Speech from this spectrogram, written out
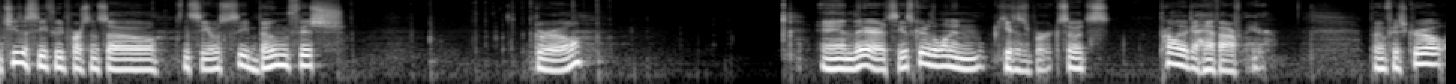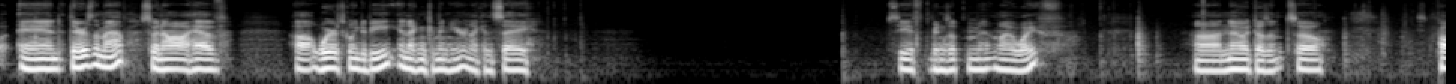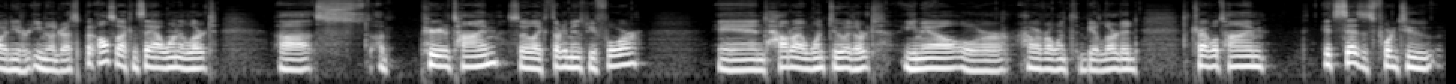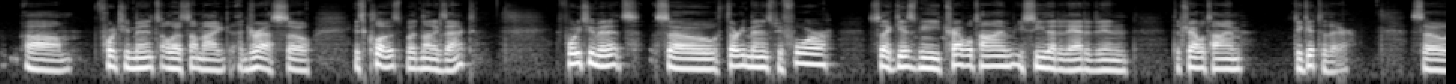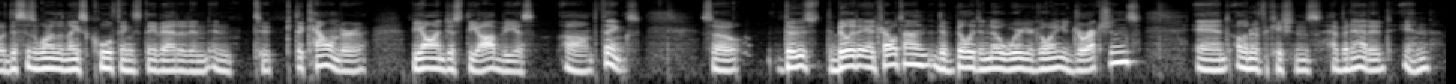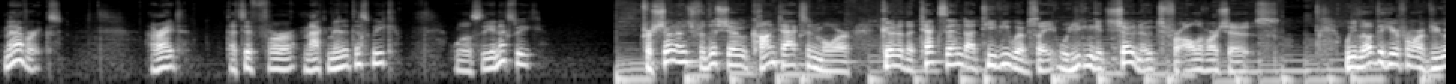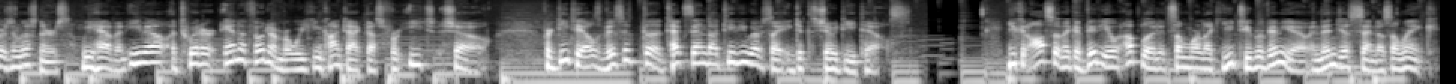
and she's a seafood person, so let's see. Let's see bonefish grill. And there, let's see, let's go to the one in Gaithersburg. So it's probably like a half hour from here. Bonefish Grill, and there's the map. So now I have uh, where it's going to be, and I can come in here and I can say, see if it brings up my wife. Uh, no, it doesn't. So probably need her email address, but also I can say I want to alert uh, a period of time, so like 30 minutes before, and how do I want to alert email or however I want to be alerted. Travel time, it says it's 42, um, 42 minutes, although it's not my address, so it's close, but not exact. 42 minutes, so 30 minutes before, so that gives me travel time. You see that it added in the travel time to get to there. So this is one of the nice cool things they've added in, into the calendar beyond just the obvious um, things. So those the ability to add travel time, the ability to know where you're going in directions, and other notifications have been added in Mavericks. All right, that's it for Mac Minute this week. We'll see you next week. For show notes for this show, contacts, and more, go to the techzen.tv website where you can get show notes for all of our shows. We love to hear from our viewers and listeners. We have an email, a Twitter, and a phone number where you can contact us for each show. For details, visit the techzen.tv website and get the show details. You can also make a video and upload it somewhere like YouTube or Vimeo and then just send us a link.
